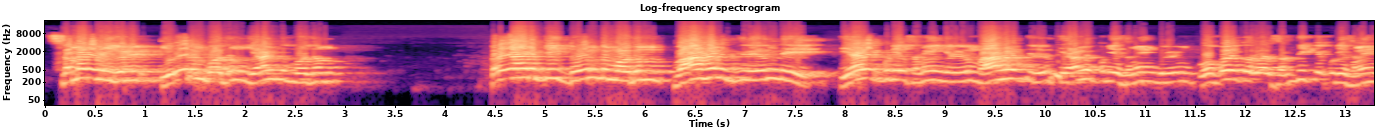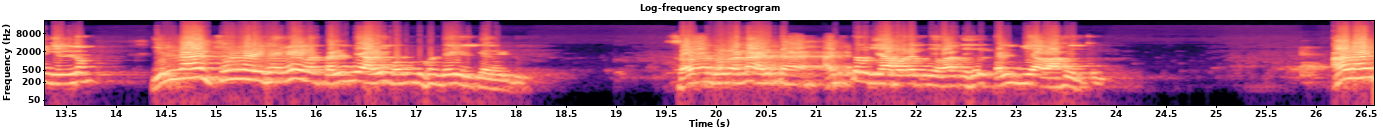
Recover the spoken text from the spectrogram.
சமவெளிகள் ஏறும் போதும் இறங்கும் போதும் பிரயாணத்தை துவங்கும் போதும் வாகனத்திலிருந்து ஏறக்கூடிய சமயங்களிலும் வாகனத்திலிருந்து இறங்கக்கூடிய சமயங்களிலும் ஒவ்வொருக்கொருவர் சந்திக்கக்கூடிய சமயங்களிலும் எல்லா சூழ்நிலைகளுமே இவர் கல்வியாவை முடிந்து கொண்டே இருக்க வேண்டும். சலான் சொல்றாருன்னா அடுத்த அடுத்தபடியாக வரக்கூடிய வார்த்தைகள் கல்வியாவாக இருக்கும். ஆனால்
